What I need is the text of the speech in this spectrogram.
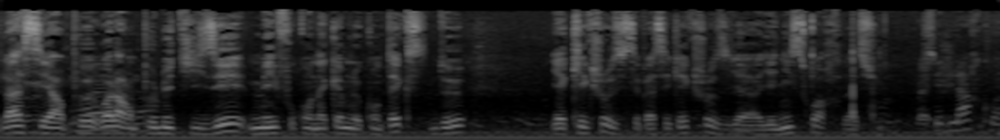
Là, c'est un peu, voilà, on peut l'utiliser, mais il faut qu'on ait quand même le contexte de, il y a quelque chose, il s'est passé quelque chose, il y a, il y a une histoire là-dessus. C'est de l'art quoi.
